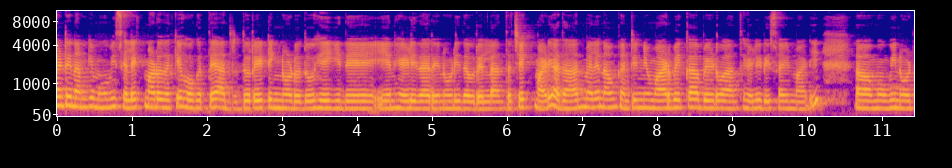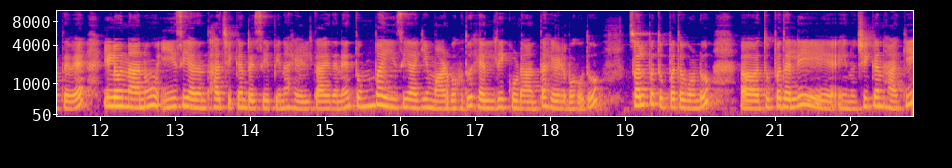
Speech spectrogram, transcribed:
ಗಂಟೆ ನಮಗೆ ಮೂವಿ ಸೆಲೆಕ್ಟ್ ಮಾಡೋದಕ್ಕೆ ಹೋಗುತ್ತೆ. ಅದರದ್ದು ರೇಟಿಂಗ್ ನೋಡೋದು, ಹೇಗಿದೆ, ಏನು ಹೇಳಿದ್ದಾರೆ ನೋಡಿದವರೆಲ್ಲ ಅಂತ ಚೆಕ್ ಮಾಡಿ, ಅದಾದಮೇಲೆ ನಾವು ಕಂಟಿನ್ಯೂ ಮಾಡಬೇಕಾ, ಬೇಡವಾ ಅಂತ ಹೇಳಿ ಡಿಸೈಡ್ ಮಾಡಿ ಮೂವಿ ನೋಡ್ತೇವೆ. ಇಲ್ಲೊಂದು ನಾನು ಈಸಿ ಆದಂತಹ ಚಿಕನ್ ರೆಸಿಪಿನ ಹೇಳ್ತಾ ಇದ್ದೇನೆ. ತುಂಬ ಈಸಿಯಾಗಿ ಮಾಡಬಹುದು ಹೆಲ್ದಿ ಕೂಡ ಅಂತ ಹೇಳಬಹುದು. ಸ್ವಲ್ಪ ತುಪ್ಪ ತಗೊಂಡು ತುಪ್ಪದಲ್ಲಿ ಏನು ಚಿಕನ್ ಹಾಕಿ,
